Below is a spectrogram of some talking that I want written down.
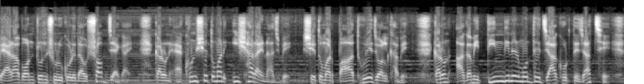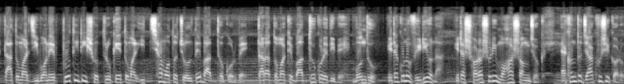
প্যারা বন্টন শুরু করে দাও সব জায়গায়, কারণ এখন সে তোমার ইশারায় নাচবে, সে তোমার পা ধুয়ে জল খাবে, কারণ আগামী তিন দিনের মধ্যে যা ঘটতে যাচ্ছে, তা তোমার জীবনের প্রতিটি শত্রুকে তোমার ইচ্ছা মতো চলতে বাধ্য করবে। তারা তোমাকে বাধ্য করে দিবে। বন্ধু, এটা কোনো ভিডিও না, এটা সরাসরি মহাসংযোগ। এখন তো যা খুশি করো,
